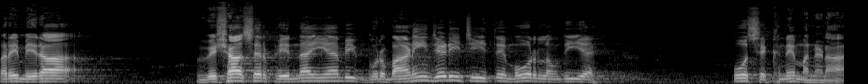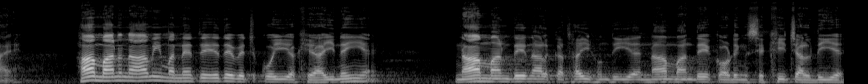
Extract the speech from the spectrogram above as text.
ਪਰ ਇਹ ਮੇਰਾ ਵਿਸ਼ਾ ਸਿਰਫ ਇੰਨਾ ਹੀ ਹੈ ਵੀ ਗੁਰਬਾਣੀ ਜਿਹੜੀ ਚੀਜ਼ ਤੇ ਮੋਹਰ ਲਾਉਂਦੀ ਹੈ, ਉਹ ਸਿੱਖ ਨੇ ਮੰਨਣਾ ਹੈ। ਹਾਂ, ਮਨ ਨਾ ਵੀ ਮੰਨੇ ਤੇ ਇਹਦੇ ਵਿੱਚ ਕੋਈ ਅਖਿਆਈ ਨਹੀਂ ਹੈ। ਨਾ ਮਨ ਦੇ ਨਾਲ ਕਥਾ ਹੀ ਹੁੰਦੀ ਹੈ ਨਾ ਮਨ ਦੇ ਅਕੋਰਡਿੰਗ ਸਿੱਖੀ ਚੱਲਦੀ ਹੈ।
